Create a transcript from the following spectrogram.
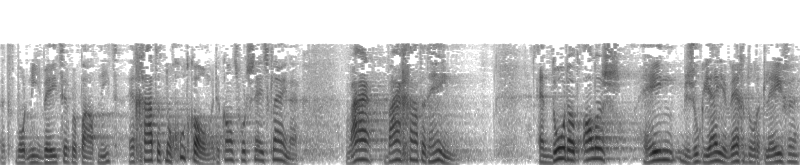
Het wordt niet beter, bepaald niet. gaat het nog goed komen? De kans wordt steeds kleiner. Waar, waar gaat het heen? En door dat alles heen zoek jij je weg door het leven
